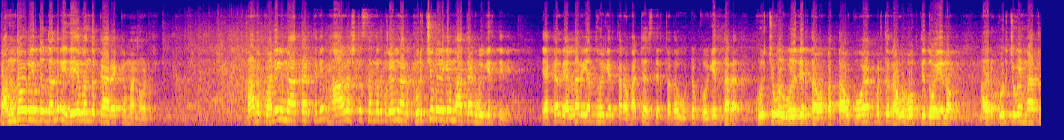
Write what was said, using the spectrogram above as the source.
ಬಂದವರು ಇದ್ದದ್ದಂದ್ರೆ ಇದೇ ಒಂದು ಕಾರ್ಯಕ್ರಮ ನೋಡ್ರಿ. ನಾನು ಕೊನೆಗೆ ಮಾತಾಡ್ತೀನಿ. ಬಹಳಷ್ಟು ಸಂದರ್ಭಗಳಲ್ಲಿ ನಾನು ಕುರ್ಚಿಗಳಿಗೆ ಮಾತಾಡಿ ಹೋಗಿರ್ತೀವಿ. ಯಾಕಂದ್ರೆ ಎಲ್ಲರೂ ಎದ್ದು ಹೋಗಿರ್ತಾರ, ಹೊಟ್ಟೆ ಹಸ್ತಿರ್ತದ, ಊಟಕ್ಕೆ ಹೋಗಿರ್ತಾರ, ಕುರ್ಚಿಗಳು ಉಳಿದಿರ್ತಾವ ಮತ್ತು ಅವಕ್ಕೆ ಹೋಗಕ್ಕೆ ಬರ್ತಿದ್ರು, ಅವು ಹೋಗ್ತಿದ್ವು ಏನೋ. ಅದ್ರ ಕುರ್ಚಿಗಳು ಮಾತ್ರ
